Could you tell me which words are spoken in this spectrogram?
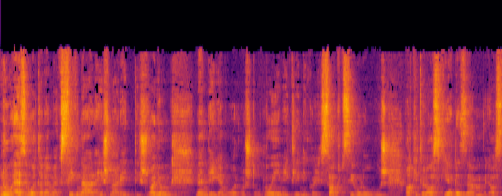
No, ez volt a remek szignál, és már itt is vagyunk. Vendégem orvostót Noémi, klinikai szakpszichológus, akitől azt kérdezem, vagy azt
